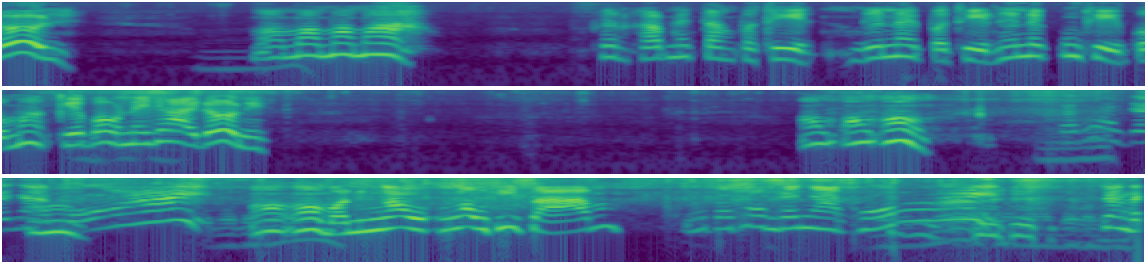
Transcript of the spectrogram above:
เด้อนี่มามามามาเพื่อนครับในต่างประเทศหรือในประเทศหรือในกรุงเทพก็มาเก็บเอาในย่ายเด้อนี่เอาเอาเอาตาทองจะหยาดโอยเอาเอาบัดนี้เงาเงาที่สามอู้ตาทองจะหยาดโอยจังได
